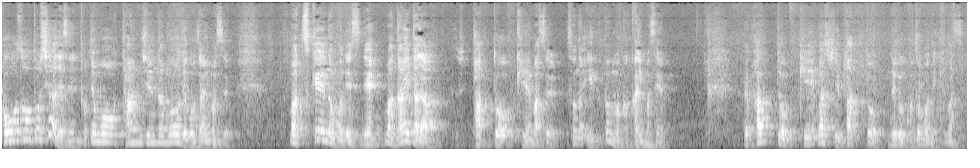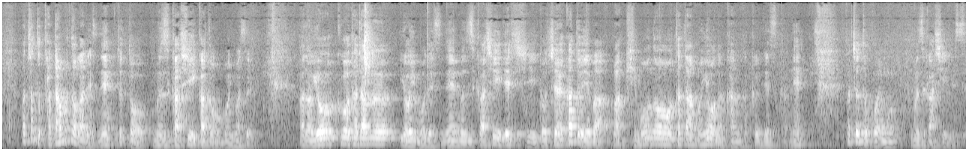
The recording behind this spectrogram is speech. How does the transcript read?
構造としてはですねとても単純なものでございます、まあ、つけるのもですね、まあ、泣いたらパッと切れます。そんな1分もかかりません。パッと切れますしパッと脱ぐこともできます。ちょっと畳むのがですねちょっと難しいかと思います。あの洋服を畳むよりもですね難しいですしどちらかといえば、まあ、着物を畳むような感覚ですかね、まあ、ちょっとこれも難しいです、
